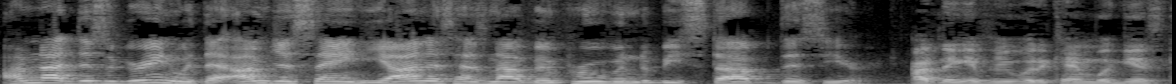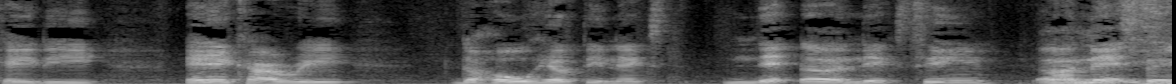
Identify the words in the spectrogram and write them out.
I'm not disagreeing with that. I'm just saying Giannis has not been proven to be stopped this year. I think if he would have came against KD and Kyrie, the whole healthy next net, uh, Knicks team, uh, My Nets, Knicks team.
